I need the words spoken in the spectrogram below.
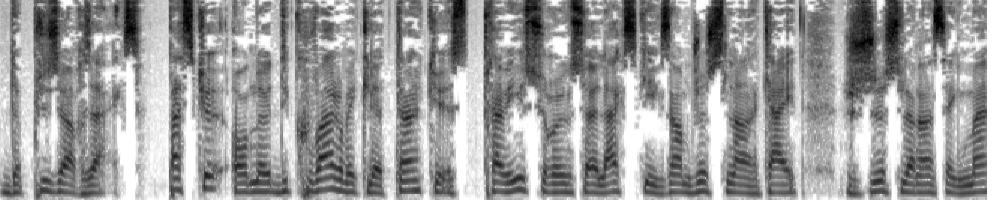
de plusieurs axes. Parce qu'on a découvert avec le temps que travailler sur un seul axe, qui exemple juste l'enquête, juste le renseignement,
